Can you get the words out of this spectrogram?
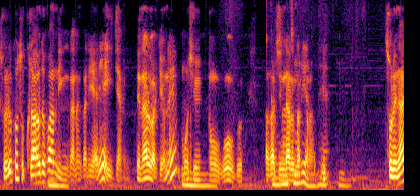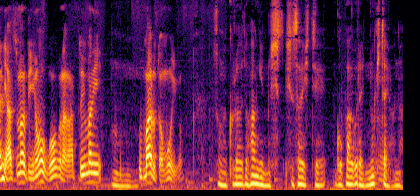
それこそクラウドファンディングかなんかでやりゃいいじゃんってなるわけよね。もしうん4億、5億赤字になるんだったら。集まやろね。それなりに集まると4億、5億なんかあっという間にうん。うん。埋まると思うよ。そのクラウドファンディング主主催して5%ぐらい抜きたいわな。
